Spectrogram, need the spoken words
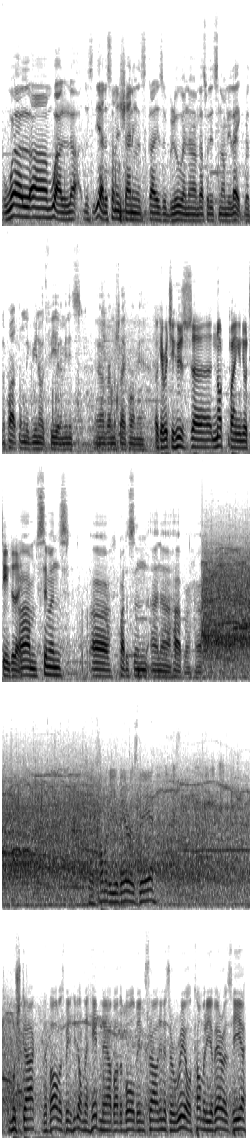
Well, um, well, uh, this, yeah, the sun is shining, the skies are blue, and um, that's what it's normally like. But apart from the green outfield, I mean, it's you know, very much like home. Yeah. Okay, Richie, who's uh, not playing in your team today? Um, Simmons, uh, Patterson, and uh, Harper. Uh, So comedy of errors there. Mushtaq, the bowler's been hit on the head now by the ball being thrown in. It's a real comedy of errors here.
